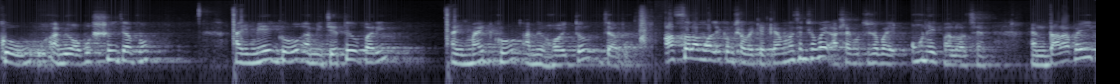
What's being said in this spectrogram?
গো আমি অবশ্যই যাব। আই মে গো আমি যেতেও পারি। আই মাইট গো আমি হয়তো যাব। আসসালামু আলাইকুম সবাইকে, কেমন আছেন সবাই? আশা করছি সবাই অনেক ভালো আছেন। অ্যান্ড ধারাবাহিক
